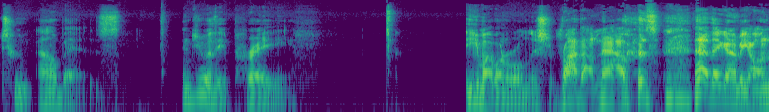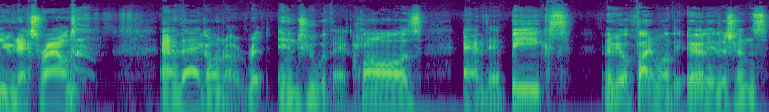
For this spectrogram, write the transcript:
two owlbears, and you are their prey. You might want to roll initiative right about now, because they're going to be on you next round. and they're going to rip into you with their claws and their beaks. And if you're fighting one of the early editions,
